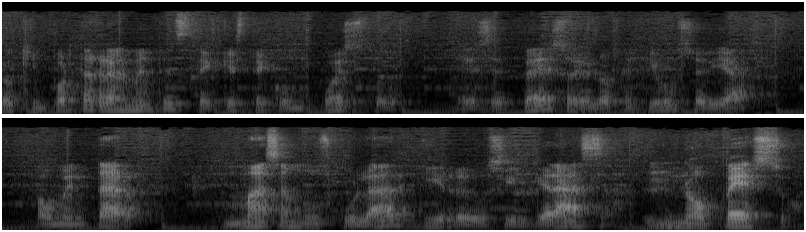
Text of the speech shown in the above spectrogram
Lo que importa realmente es de que esté compuesto ese peso y el objetivo sería aumentar masa muscular y reducir grasa, Ujú. no peso.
